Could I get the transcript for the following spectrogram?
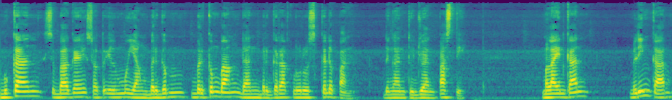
bukan sebagai suatu ilmu yang berkembang dan bergerak lurus ke depan, dengan tujuan pasti, melainkan melingkar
